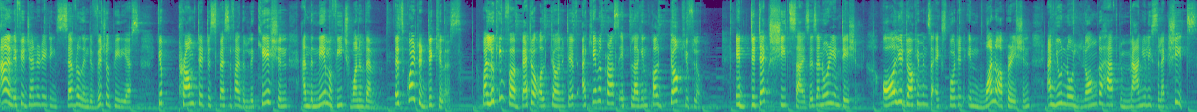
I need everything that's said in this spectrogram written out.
And if you're generating several individual PDFs, you're prompted to specify the location and the name of each one of them. It's quite ridiculous. While looking for a better alternative, I came across a plugin called DocuFlow. It detects sheet sizes and orientation. All your documents are exported in one operation and you no longer have to manually select sheets.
